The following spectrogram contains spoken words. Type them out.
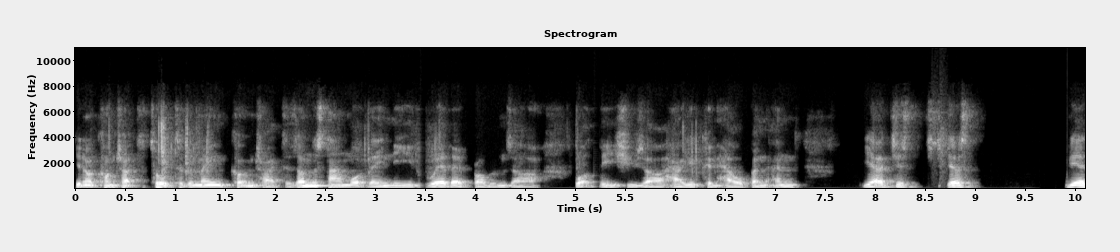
you know contractor, talk to the main contractors. Understand what they need, where their problems are, what the issues are, how you can help, and and yeah, just just yeah,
